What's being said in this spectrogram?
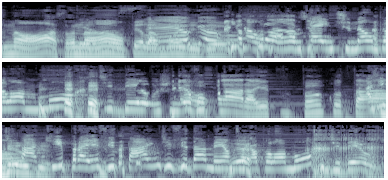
nossa, não, do pelo amor de que Deus. Não, gente, não, pelo amor de Deus, Devo não. para, aí o banco tá. A gente Meu tá Deus. aqui pra evitar endividamento, legal? Pelo amor de Deus.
